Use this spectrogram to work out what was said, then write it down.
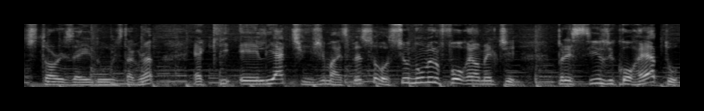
Stories aí do Instagram é que ele atinge mais pessoas. Se o número for realmente preciso e correto,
